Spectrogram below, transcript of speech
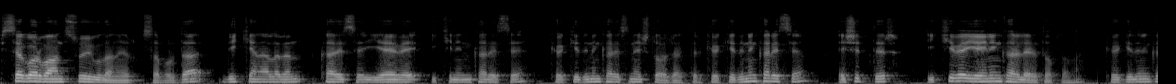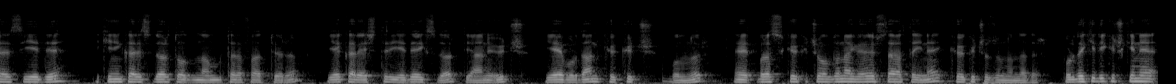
Pisagor bağıntısı uygulanırsa burada dik kenarların karesi y ve 2'nin karesi kök 7'nin karesine eşit olacaktır. Kök 7'nin karesi eşittir 2 ve y'nin kareleri toplamı. Kök 7'nin karesi 7, 2'nin karesi 4 olduğundan bu tarafa atıyorum. y kare eşittir 7 eksi 4 yani 3. y buradan kök 3 bulunur. Evet burası kök 3 olduğuna göre üst tarafta yine kök 3 uzunluğundadır. Buradaki dik üçgeni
